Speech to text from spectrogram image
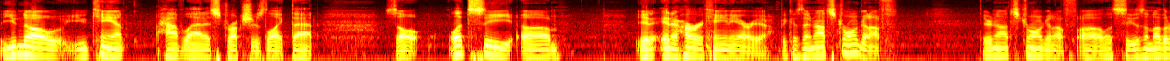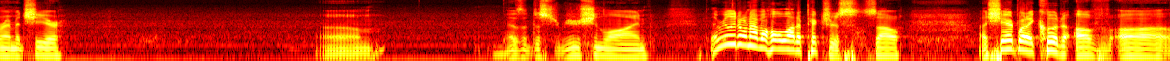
you know, you can't have lattice structures like that. So let's see um, in, in a hurricane area because they're not strong enough. They're not strong enough. Uh, let's see. There's another image here. Um, there's a distribution line. They really don't have a whole lot of pictures, so I shared what I could of uh,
